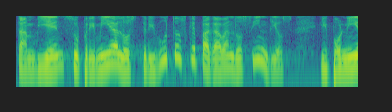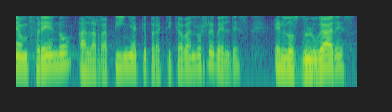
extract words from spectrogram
también suprimía los tributos que pagaban los indios y ponían freno a la rapiña que practicaban los rebeldes en los lugares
